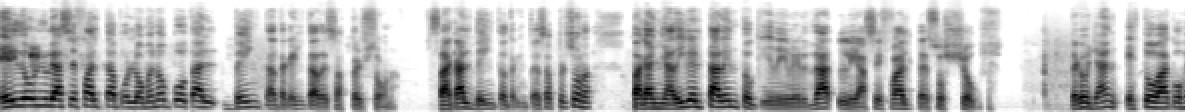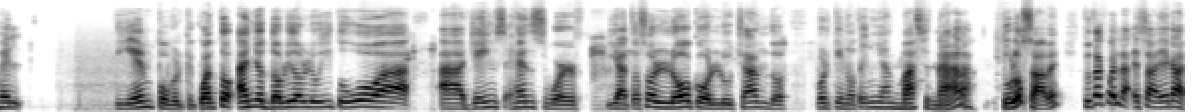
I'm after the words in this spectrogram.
AEW le hace falta por lo menos votar 20 a 30 de esas personas. Sacar 20 o 30 de esas personas para añadir el talento que de verdad le hace falta a esos shows. Pero Jan, esto va a coger tiempo, porque ¿cuántos años WWE tuvo a, a James Hemsworth y a todos esos locos luchando porque no tenían más nada. Tú lo sabes. ¿Tú te acuerdas esa era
